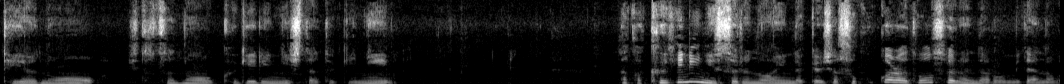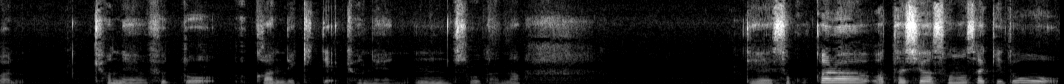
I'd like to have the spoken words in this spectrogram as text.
ていうのを一つの区切りにした時になんか区切りにするのはいいんだけどじゃあそこからどうするんだろうみたいなのが去年ふと浮かんできて去年うんそうだな。でそこから私はその先どう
